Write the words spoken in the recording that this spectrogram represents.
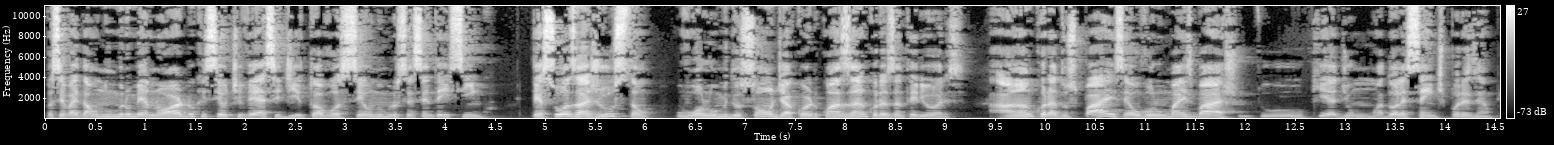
você vai dar um número menor do que se eu tivesse dito a você o número 65. Pessoas ajustam o volume do som de acordo com as âncoras anteriores. A âncora dos pais é o volume mais baixo do que a de um adolescente, por exemplo.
